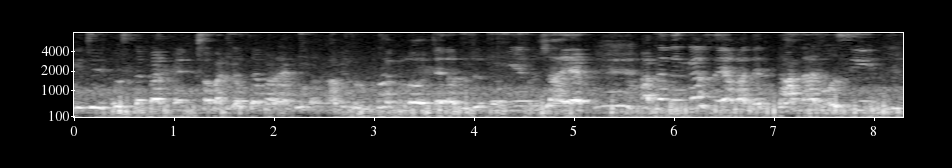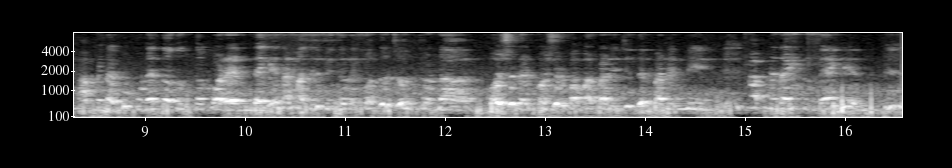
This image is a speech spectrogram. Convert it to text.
কিছুই বুঝতে পারবেন, সবার কাছে বছরের বছর বাবার বাড়ি যেতে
